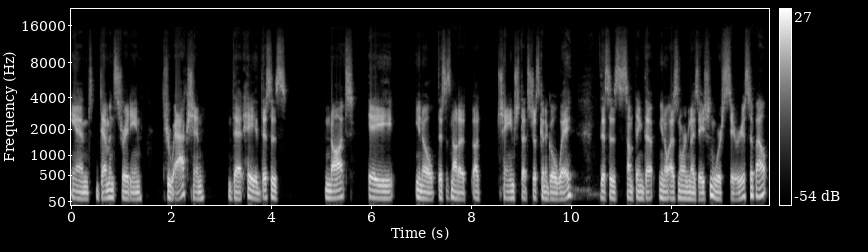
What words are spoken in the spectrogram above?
and demonstrating through action that hey this is not a you know this is not a, a change that's just going to go away this is something that you know as an organization we're serious about.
